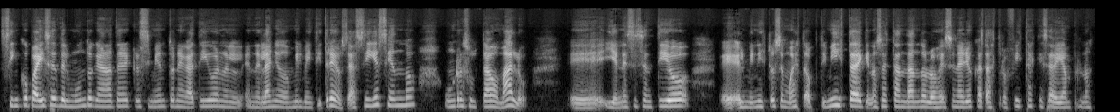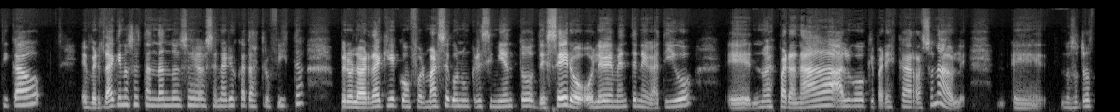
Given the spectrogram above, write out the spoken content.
cinco países del mundo que van a tener crecimiento negativo en el, en el año 2023. O sea, sigue siendo un resultado malo. Eh, y en ese sentido, eh, el ministro se muestra optimista de que no se están dando los escenarios catastrofistas que se habían pronosticado. Es verdad que no se están dando esos escenarios catastrofistas, pero la verdad que conformarse con un crecimiento de cero o levemente negativo eh, no es para nada algo que parezca razonable. nosotros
